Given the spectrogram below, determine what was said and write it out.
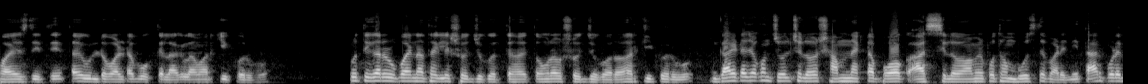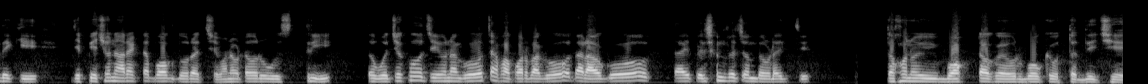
ভয়েস দিতে, তাই উল্টোপাল্টা বকতে লাগলাম, আর কি করব। প্রতিকারের উপায় না থাকলে সহ্য করতে হয়, তোমরাও সহ্য করো, আর কি করব। গাড়িটা যখন চলছিল, সামনে একটা বক আসছিল, আমি প্রথম বুঝতে পারিনি, তারপরে দেখি যে পেছনে আর একটা বক দৌড়াচ্ছে মানে ওটা ওর স্ত্রী তো বলছে গো যেও না গো, চাপা পড়বা গো, দাঁড়াও গো তাই পেছন পেছন দৌড়াচ্ছি তখন ওই বকটাকে, ওর বউকে উত্তর দিচ্ছে,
